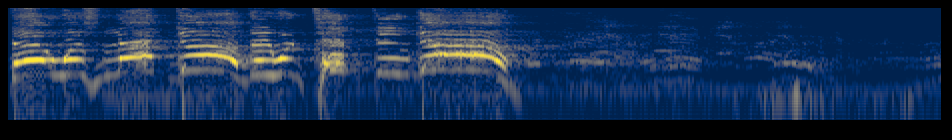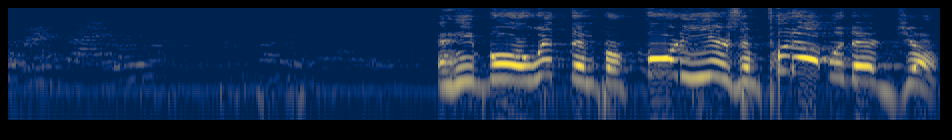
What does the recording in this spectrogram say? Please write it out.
That was not God. They were tempting God. And he bore with them for 40 years and put up with their junk.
